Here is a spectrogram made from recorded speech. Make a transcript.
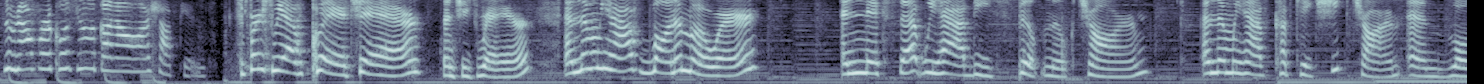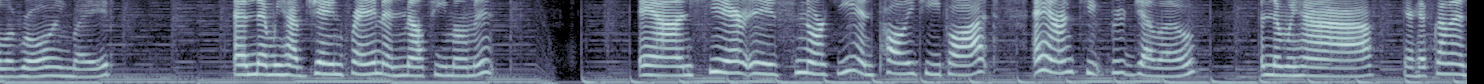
So now for a closer look on all our Shopkins. So first we have Claire Chair, and she's rare. And then we have Lana Mower. And next up we have the Spilt Milk Charm. And then we have Cupcake Chic Charm and Lola Rolling Blade. And then we have Jane Frame and Melty Moment. And here is Snorky and Polly Teapot and Cute Fruit Jello. And then we have Here, his coming.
